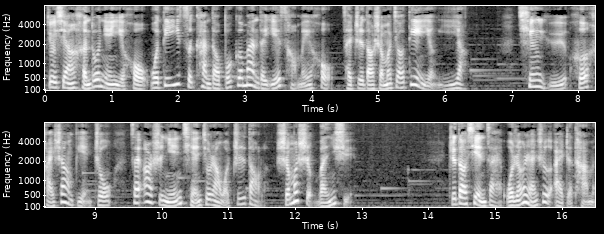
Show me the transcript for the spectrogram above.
就像很多年以后，我第一次看到伯格曼的《野草莓》后，才知道什么叫电影一样。青鱼和海上扁舟在二十年前就让我知道了什么是文学。直到现在，我仍然热爱着他们。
